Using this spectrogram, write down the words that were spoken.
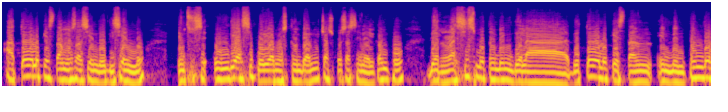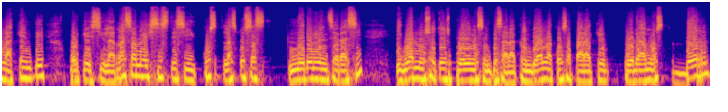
a todo lo que estamos haciendo, diciendo. Entonces, un día sí podríamos cambiar muchas cosas en el campo del racismo también, de, la, de todo lo que están inventando la gente, porque si la raza no existe, si las cosas no deben ser así, igual nosotros podemos empezar a cambiar la cosa para que podamos ver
